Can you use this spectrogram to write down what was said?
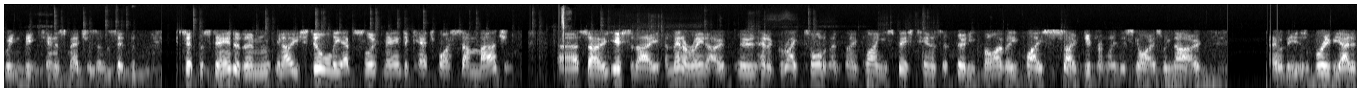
win big tennis matches and set the set the standard. And you know, he's still the absolute man to catch by some margin. Uh, so yesterday, Mannarino, who had a great tournament, I mean, playing his best tennis at 35, he plays so differently, this guy, as we know. With his abbreviated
